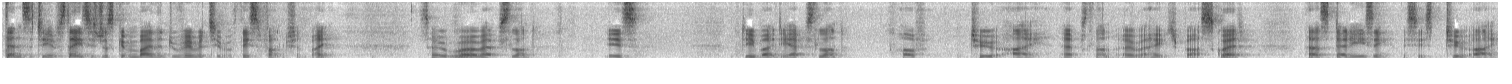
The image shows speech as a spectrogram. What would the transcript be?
density of states is just given by the derivative of this function, right? So rho of epsilon is d by d epsilon of 2i epsilon over h bar squared. That's dead easy. This is 2i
